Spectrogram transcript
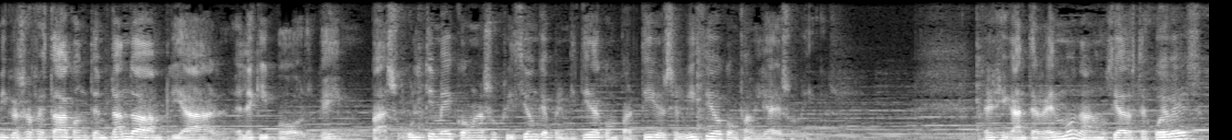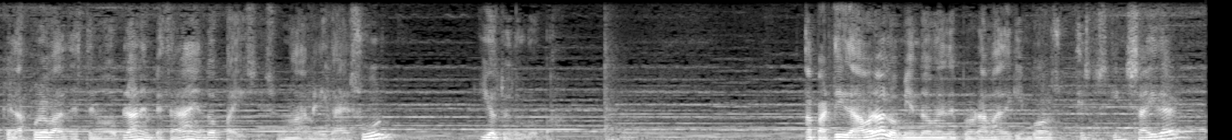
Microsoft estaba contemplando ampliar el Xbox Game Pass Ultimate con una suscripción que permitiera compartir el servicio con familiares o amigos. El gigante Redmond ha anunciado este jueves que las pruebas de este nuevo plan empezarán en dos países, uno de América del Sur y otro de Europa. A partir de ahora, los miembros del programa de Xbox Insider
